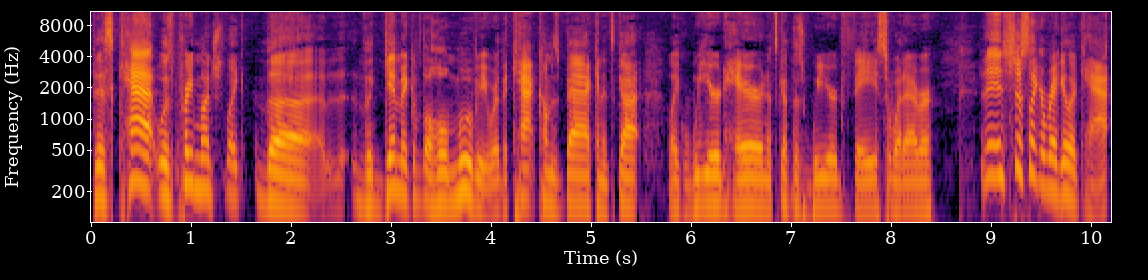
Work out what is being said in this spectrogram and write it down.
This cat was pretty much like the the gimmick of the whole movie, where the cat comes back and it's got like weird hair and it's got this weird face or whatever. And it's just like a regular cat.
